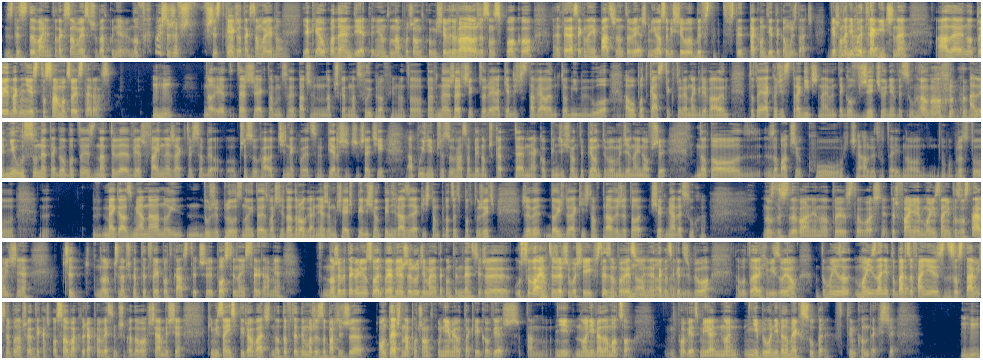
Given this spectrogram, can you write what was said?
Zdecydowanie. To tak samo jest w przypadku, nie wiem, no myślę, że wszystkiego. Każdy. Tak samo jak, No. jak ja układałem diety, nie? No to na początku mi się wydawało, że są spoko, ale teraz jak na nie patrzę, no to wiesz, mi osobiście byłoby wstyd, wstyd taką dietę komuś dać. Wiesz, one No nie były pewnie. tragiczne, ale no to jednak nie jest to samo, co jest teraz. Mhm. No ja też jak tam sobie patrzę na przykład na swój profil, no to pewne rzeczy, które ja kiedyś wstawiałem, to mi by było, albo podcasty, które nagrywałem, to to jakoś jest tragiczne, ja bym tego w życiu nie wysłuchał, No, no. ale nie usunę tego, bo to jest na tyle, wiesz, fajne, że jak ktoś sobie przesłucha odcinek powiedzmy pierwszy czy trzeci, a później przesłucha sobie na przykład ten jako 55, bo będzie najnowszy, no to zobaczył, kurczę, ale tutaj no, no po prostu mega zmiana, no i duży plus. No i to jest właśnie ta droga, nie? Że musiałeś 55 razy jakiś tam proces powtórzyć, żeby dojść do jakiejś tam wprawy, że to się w miarę słucha. No zdecydowanie, no to jest to właśnie. Też fajnie moim zdaniem to zostawić, nie? Czy, no, czy na przykład te twoje podcasty, czy posty na Instagramie, no żeby tego nie usuwać, bo ja wiem, że ludzie mają taką tendencję, że usuwają te rzeczy, bo się ich wstydzą powiedzmy, No, nie? no, tego no. co kiedyś było, albo to archiwizują, no to moim, moim zdaniem to bardzo fajnie jest zostawić, no bo na przykład jakaś osoba, która powiedzmy przykładowo chciałaby się kimś zainspirować, no to wtedy może zobaczyć, że on też na początku nie miał takiego, wiesz, tam, nie, no nie wiadomo co, powiedzmy, ja, no nie było nie wiadomo jak super w tym kontekście. Mhm. E,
